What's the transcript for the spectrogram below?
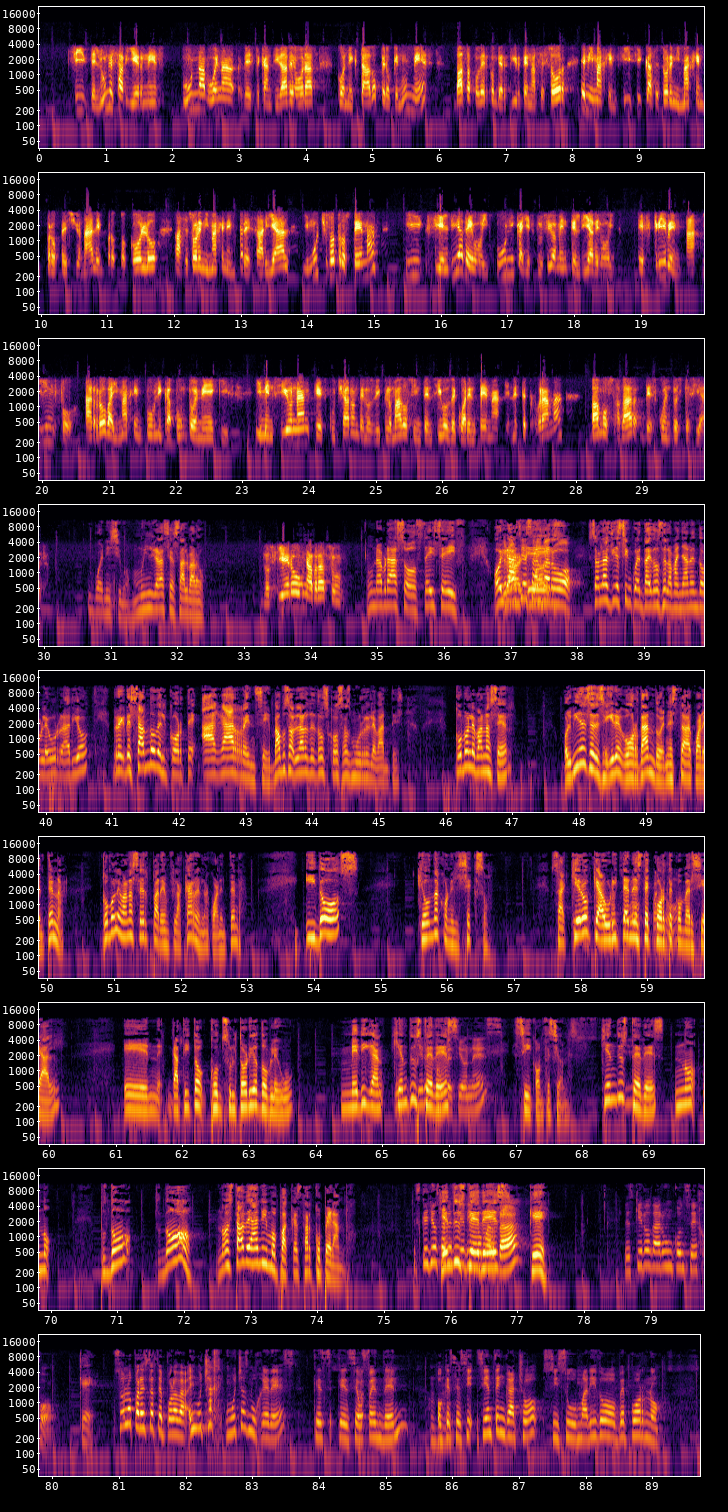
sí, de lunes a viernes, una buena este, cantidad de horas conectado, pero que en un mes vas a poder convertirte en asesor en imagen física, asesor en imagen profesional, en protocolo, asesor en imagen empresarial y muchos otros temas. Y si el día de hoy, única y exclusivamente el día de hoy, escriben a info arroba y mencionan que escucharon de los diplomados intensivos de cuarentena en este programa, vamos a dar descuento especial. Buenísimo. Muy gracias, Álvaro. Los quiero, un abrazo. Un abrazo, stay safe. Oigan, Gracias, Álvaro. Son las 10.52 de la mañana en W Radio. Regresando del corte, agárrense. Vamos a hablar de dos cosas muy relevantes. ¿Cómo le van a hacer? olvídense de seguir engordando en esta cuarentena. ¿Cómo le van a hacer para enflacar en la cuarentena? Y dos, ¿qué onda con el sexo? O sea, quiero que ahorita en este corte comercial, en Gatito Consultorio W, me digan quién de ustedes. confesiones? Sí, confesiones. ¿Quién de ustedes no, no, pues no, pues no, no está de ánimo para estar cooperando? Es que yo ¿Quién ¿sabes de digo, ustedes Marta? qué? Les quiero dar un consejo. ¿Qué? Solo para esta temporada. Hay muchas muchas mujeres que, se- que se ofenden o que se si- sienten gacho si su marido ve porno.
